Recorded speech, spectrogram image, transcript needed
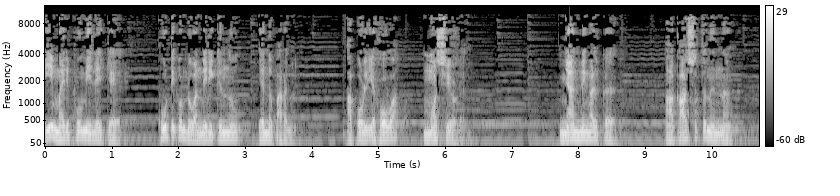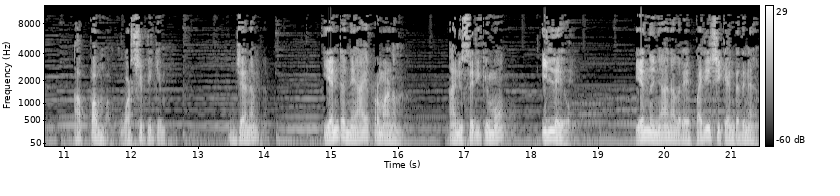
ഈ മരുഭൂമിയിലേക്ക് കൂട്ടിക്കൊണ്ടുവന്നിരിക്കുന്നു എന്ന് പറഞ്ഞു. അപ്പോൾ യഹോവ മോശയോട് ഞാൻ നിങ്ങൾക്ക് ആകാശത്തുനിന്ന് അപ്പം വർഷിപ്പിക്കും. ജനം എന്റെ ന്യായപ്രമാണം അനുസരിക്കുമോ ഇല്ലയോ എന്ന് ഞാൻ അവരെ പരീക്ഷിക്കേണ്ടതിന്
